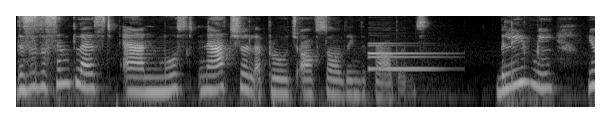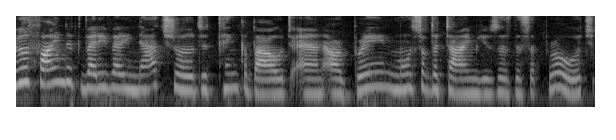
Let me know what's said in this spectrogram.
This is the simplest and most natural approach of solving the problems. Believe me, you will find it very very natural to think about and our brain most of the time uses this approach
